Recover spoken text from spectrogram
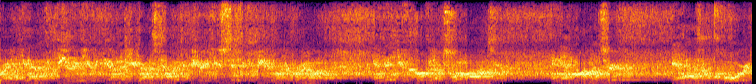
right? You have a computer. You, I know you guys have a computer. You sit the computer on the ground, and then you hook it up to a monitor, and that monitor it has a cord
